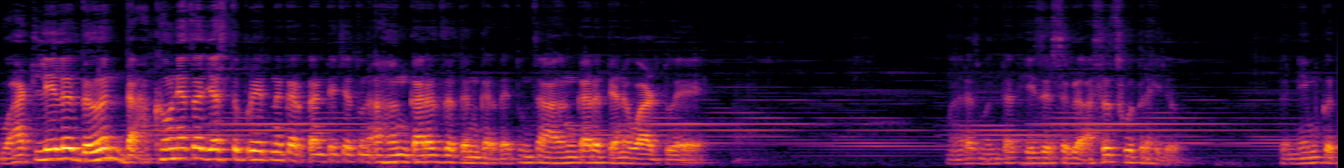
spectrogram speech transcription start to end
वाटलेलं धन दाखवण्याचा जास्त प्रयत्न करता आणि त्याच्यातून अहंकारच जतन करताय. तुमचा अहंकारच त्यानं वाढतोय. महाराज म्हणतात हे जर सगळं असंच होत राहिलं तर नेमकं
